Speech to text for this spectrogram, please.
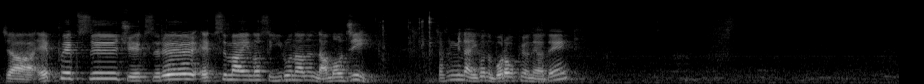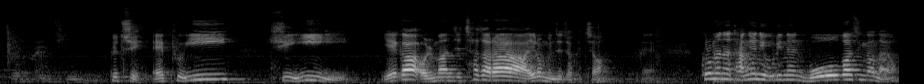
자 fx, gx를 x-2로 나눈 나머지 자 승민아 이거는 뭐라고 표현해야 돼? 그치 F2, G2 얘가 얼마인지 찾아라 이런 문제죠 그쵸? 네. 그러면은 당연히 우리는 뭐가 생각나요?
